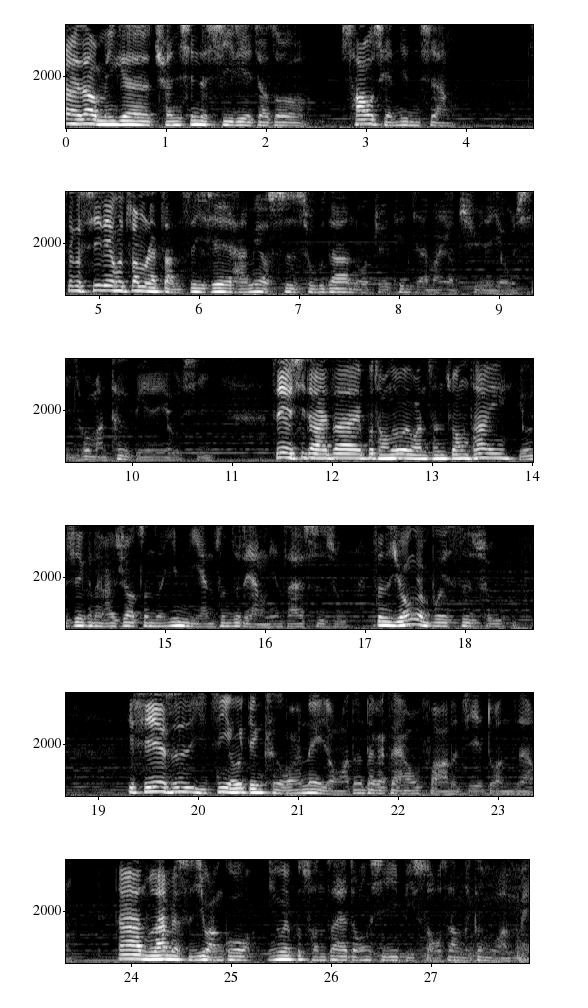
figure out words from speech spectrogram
迎来到我们一个全新的系列，叫做“超前印象”。这个系列会专门来展示一些还没有试出，但我觉得听起来蛮有趣的游戏，或蛮特别的游戏。这游戏都还在不同的未完成状态，有一些可能还需要整整一年甚至两年才试出，甚至永远不会试出。一些是已经有一点可玩内容啊，但大概在 alpha 的阶段这样。但我还没有实际玩过，因为不存在的东西比手上的更完美，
